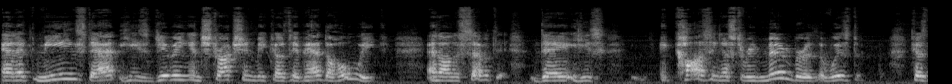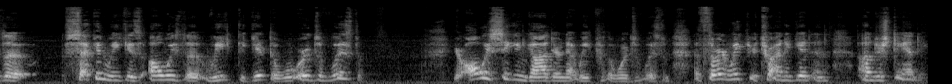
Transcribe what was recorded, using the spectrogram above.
And it means that he's giving instruction because they've had the whole week. And on the seventh day, he's causing us to remember the wisdom. Because the second week is always the week to get the words of wisdom. You're always seeking God during that week for the words of wisdom. The third week, you're trying to get an understanding.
